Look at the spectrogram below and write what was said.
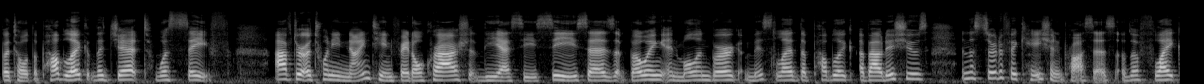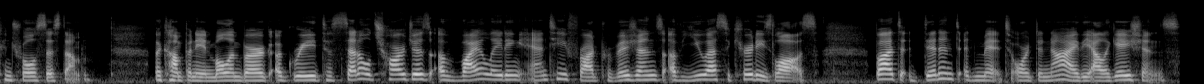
but told the public the jet was safe. After a 2019 fatal crash, the SEC says Boeing and Muilenburg misled the public about issues in the certification process of the flight control system. The company in Muilenburg agreed to settle charges of violating anti fraud provisions of U.S. securities laws, but didn't admit or deny the allegations.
